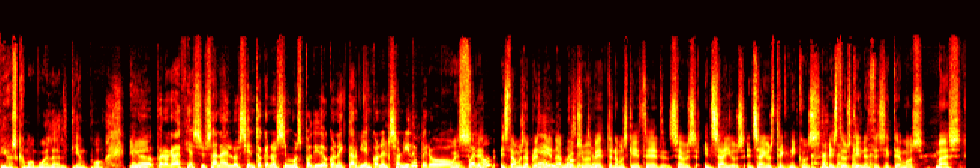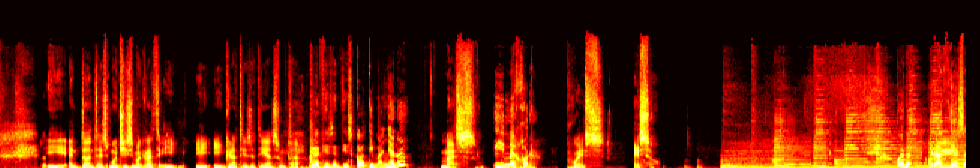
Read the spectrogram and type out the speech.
Dios, cómo vuela el tiempo. Pero, pero, gracias, Susana. Lo siento que no hemos podido conectar bien con el sonido, pero pues, bueno. Eh, estamos aprendiendo. La próxima vez tenemos que hacer ¿sabes? ensayos, ensayos técnicos, estos que necesitemos más. Y entonces, muchísimas gracias. Y, y, gracias a ti, Asunta. Gracias a ti, Scott. ¿Y mañana? Más. Y mejor. Pues eso. Bueno, gracias,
